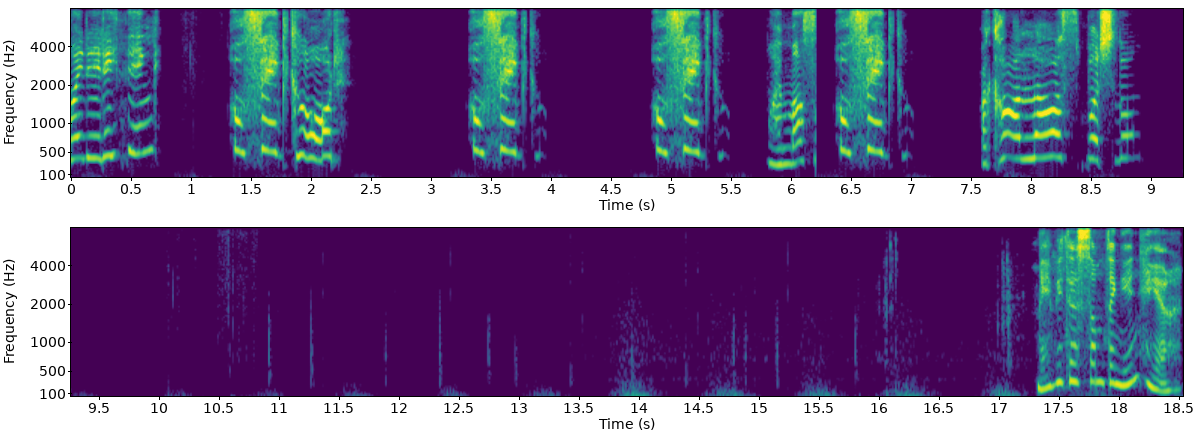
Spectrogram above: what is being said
Find anything? Oh, thank God! Oh, thank God! Oh, thank God! My muscle. Oh, thank God! I can't last much longer. Maybe there's something in here.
